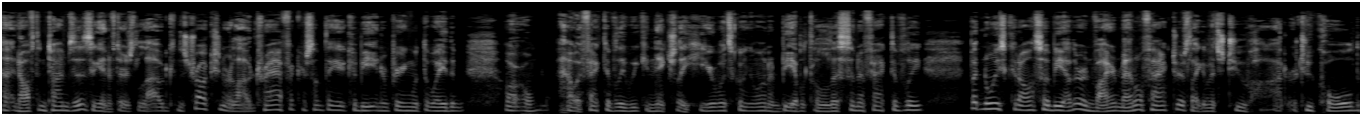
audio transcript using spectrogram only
Uh, and oftentimes is again, if there's loud construction or loud traffic or something, it could be interfering with the way that, or, or, how effectively we can actually hear what's going on and be able to listen effectively. But noise could also be other environmental factors, like if it's too hot or too cold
